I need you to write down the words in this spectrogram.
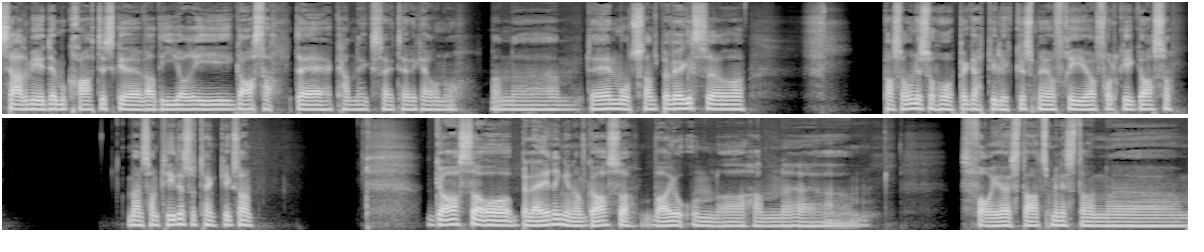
særlig mye demokratiske verdier i Gaza. Det kan jeg si til deg her og nå. Men eh, det er en motstandsbevegelse, og personlig så håper jeg at de lykkes med å frigjøre folk i Gaza. Men samtidig så tenker jeg sånn Gaza og beleiringen av Gaza var jo under han eh, forrige statsministeren eh,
